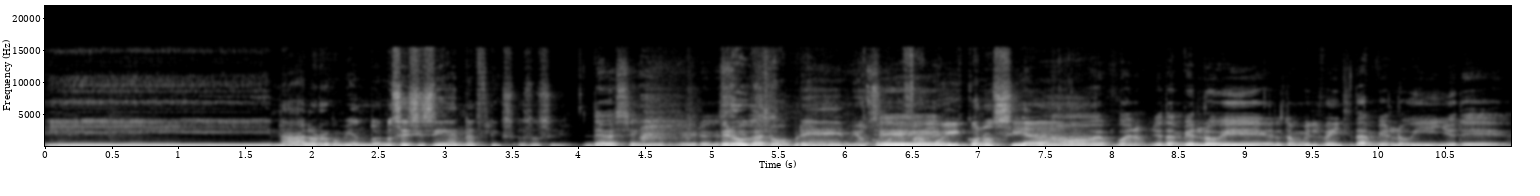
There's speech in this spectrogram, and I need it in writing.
Y nada, lo recomiendo. No sé si sigue en Netflix, eso sí. Debe seguir, yo creo que Pero sí. ganó premios, como Sí. que fue muy conocida. No, es bueno. Yo también lo vi el 2020, también lo vi lloré.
